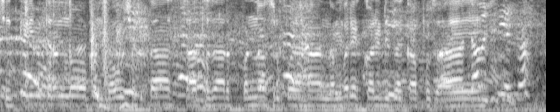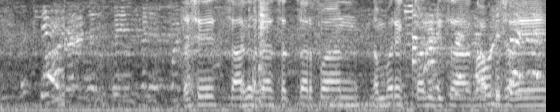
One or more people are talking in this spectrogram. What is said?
शेतकरी मित्रांनो आपण पाहू शकता सात हजार पन्नास रुपये हा नंबर एक क्वालिटीचा कापूस आहे. तसेच सात हजार सत्तर पण नंबर एक क्वालिटीचा कापूस आहे.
